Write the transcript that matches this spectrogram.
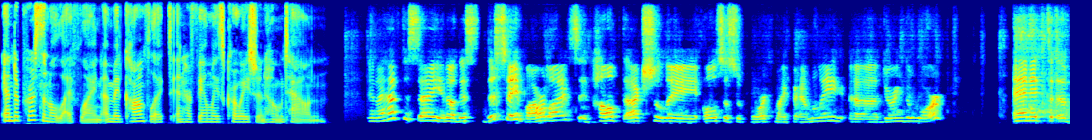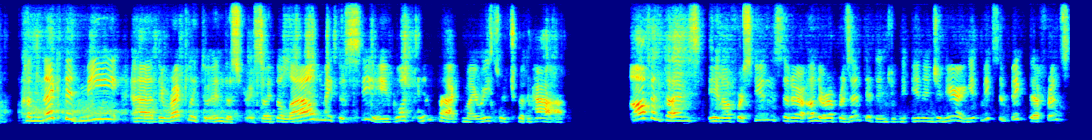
and a personal lifeline amid conflict in her family's Croatian hometown. And I have to say, you know, this this saved our lives. It helped actually also support my family uh, during the war, and it uh, connected me uh, directly to industry. So it allowed me to see what impact my research could have. Oftentimes, you know, for students that are underrepresented in, in engineering, it makes a big difference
